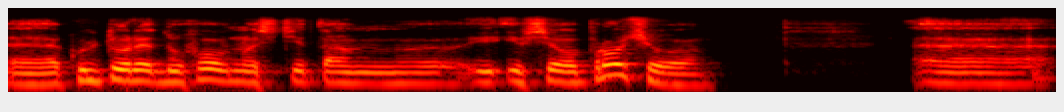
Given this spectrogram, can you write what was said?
е, культури, духовності там е, і, і всього прочого. Е,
